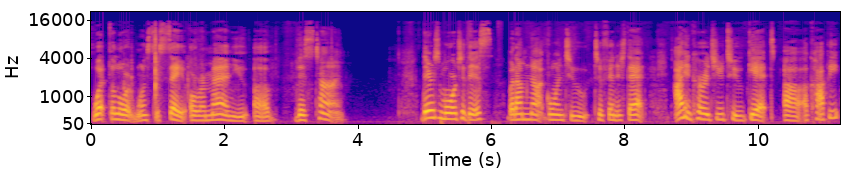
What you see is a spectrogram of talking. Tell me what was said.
what the Lord wants to say or remind you of this time. There's more to this, but I'm not going to, to finish that. I encourage you to get uh, a copy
